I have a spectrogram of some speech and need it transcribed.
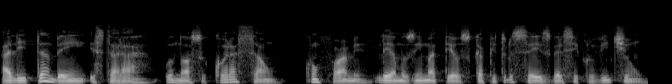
ali também estará o nosso coração, conforme lemos em Mateus capítulo 6, versículo 21.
